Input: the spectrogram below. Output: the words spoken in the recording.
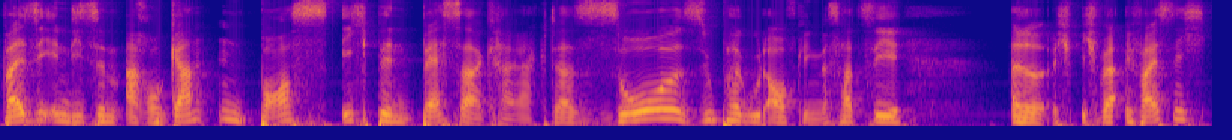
Weil sie in diesem arroganten Boss, ich bin besser Charakter so super gut aufging. Das hat sie also ich, ich, ich weiß nicht,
